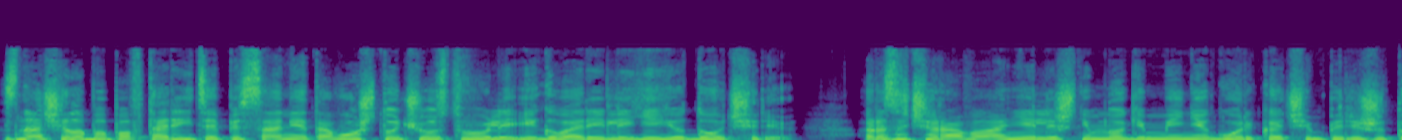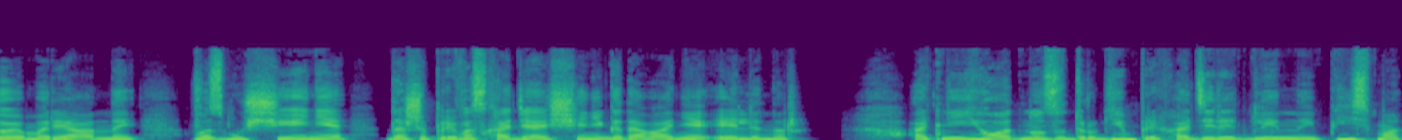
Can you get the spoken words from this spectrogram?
значило бы повторить описание того, что чувствовали и говорили ее дочери. Разочарование, лишь немногим менее горькое, чем пережитое Марианной, возмущение, даже превосходящее негодование Эллинор. От нее одно за другим приходили длинные письма,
